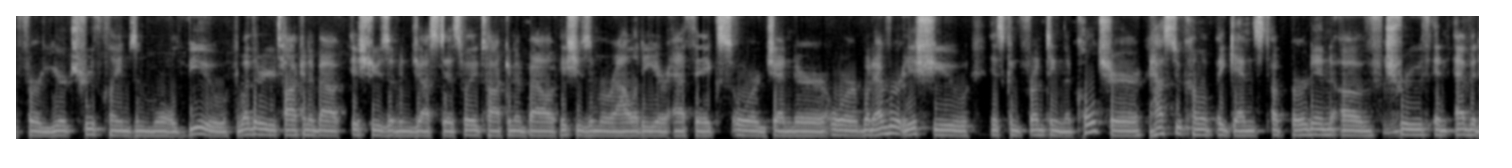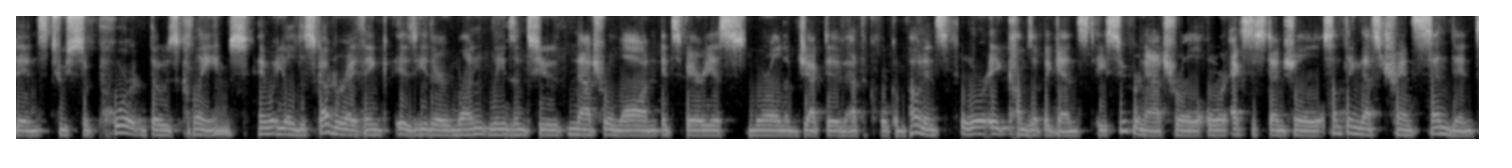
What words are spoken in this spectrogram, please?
For your truth claims and worldview, whether you're talking about issues of injustice, whether you're talking about issues of morality or ethics or gender or whatever issue is confronting the culture, has to come up against a burden of mm-hmm. truth and evidence to support those claims. And what you'll discover, I think, is either one leans into natural law and its various moral and objective ethical components, or it comes up against a supernatural or existential, something that's transcendent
